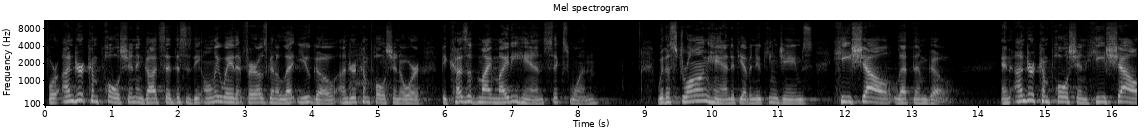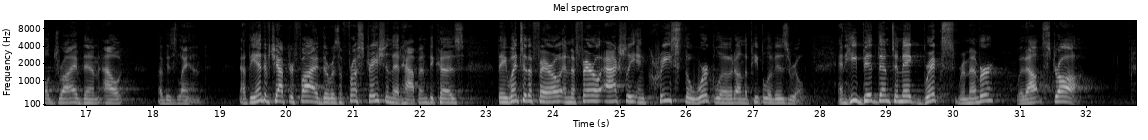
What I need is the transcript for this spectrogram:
For under compulsion, and God said, This is the only way that Pharaoh's going to let you go, under compulsion, or because of my mighty hand, 6 1, with a strong hand, if you have a New King James, he shall let them go and under compulsion he shall drive them out of his land. At the end of chapter 5, there was a frustration that happened because they went to the Pharaoh, and the Pharaoh actually increased the workload on the people of Israel. And he bid them to make bricks, remember, without straw.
